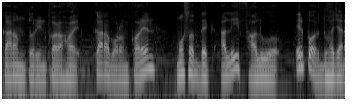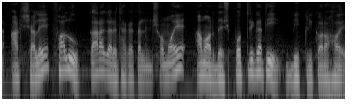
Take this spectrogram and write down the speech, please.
কারান্তরীণ করা হয়। কারাবরণ করেন মোসাদ্দেক আলী ফালুও। এরপর দু হাজার আট সালে ফালু কারাগারে থাকাকালীন সময়ে আমার দেশ পত্রিকাটি বিক্রি করা হয়।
